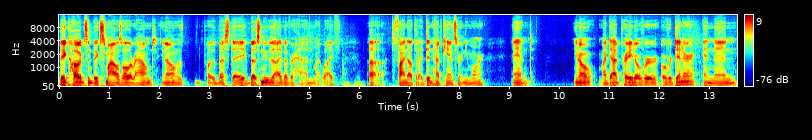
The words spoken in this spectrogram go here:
big hugs and big smiles all around. You know, it was probably the best day, best news I've ever had in my life. Uh, to find out that I didn't have cancer anymore, and you know, my dad prayed over over dinner and then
